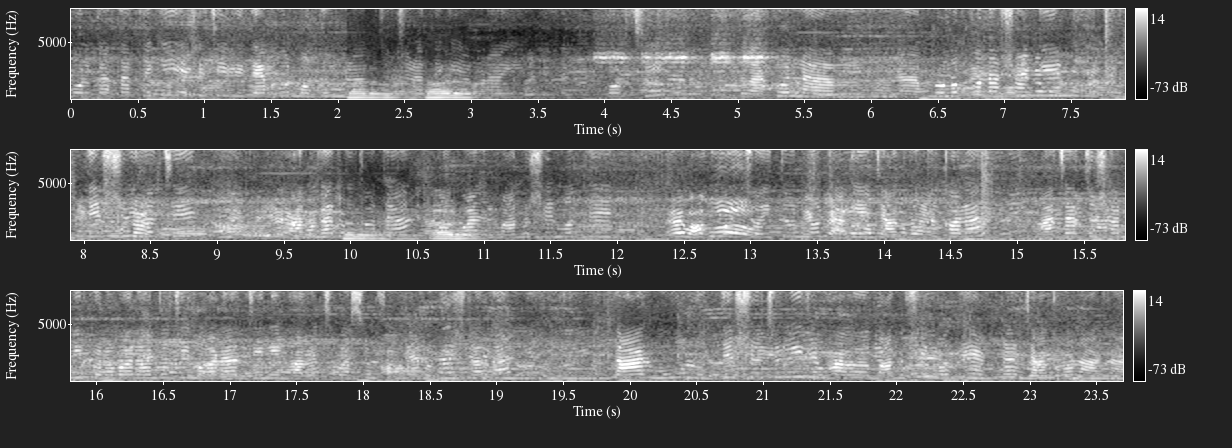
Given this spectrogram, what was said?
কলকাতা থেকে এসেছি হৃদয়পুর মধ্যমগ্রাম চুচুড়া থেকে আমরা করছি। এখন আম, প্রণবকলা সঙ্গে উদ্দেশ্যই হচ্ছে আধ্যাত্মিকতা মানুষের মধ্যে চৈতন্যটাকে জাগ্রত করা। আচার্য স্বামী প্রণবানন্দজি মহারাজ যিনি ভারত সেবাশ্রম সংঘের প্রতিষ্ঠাতা তার মূল উদ্দেশ্য ছিল যে মানুষের মধ্যে একটা জাগরণ আনা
